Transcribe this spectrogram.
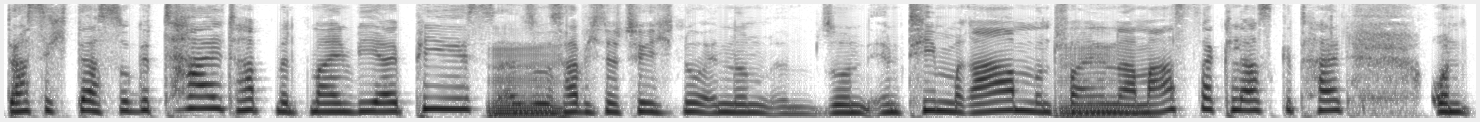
dass ich das so geteilt habe mit meinen VIPs. Also das habe ich natürlich nur in einem so einem intimen Rahmen und vor allem in einer Masterclass geteilt. Und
